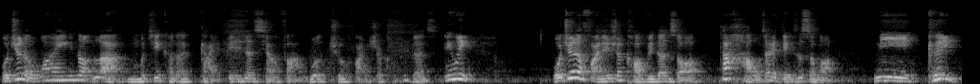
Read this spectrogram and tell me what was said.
我觉得 why not 啦，我们尽可能改变一下想法，work to financial confidence，因为我觉得 financial confidence 哦，它好在一点是什么？你可以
